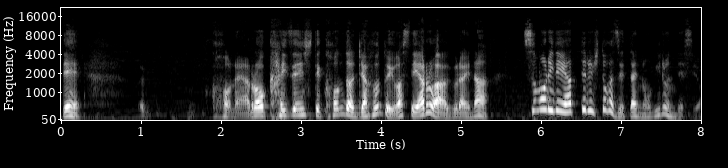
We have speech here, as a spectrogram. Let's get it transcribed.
て、この野郎改善して今度はギャフンと言わせてやるわ、ぐらいなつもりでやってる人が絶対伸びるんですよ。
